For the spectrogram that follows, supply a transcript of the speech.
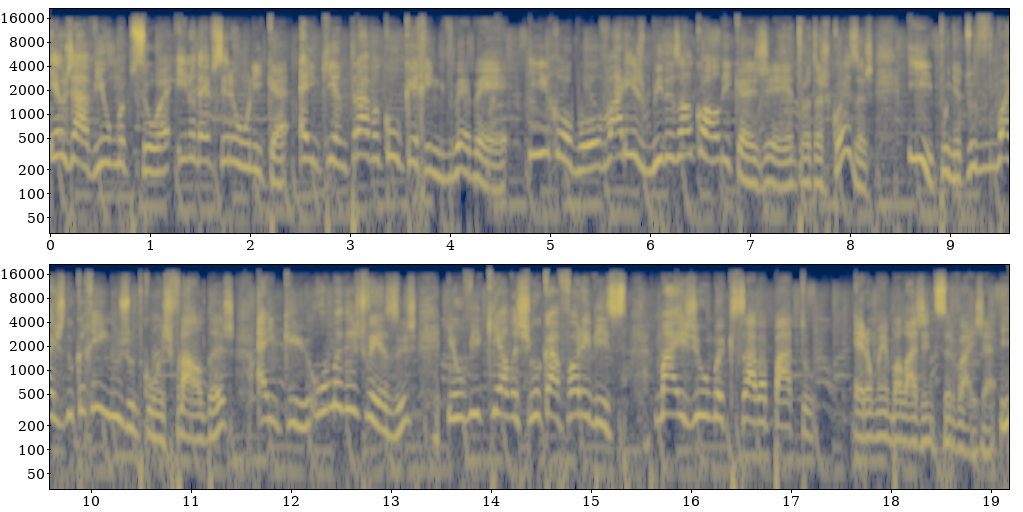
Eu já vi uma pessoa, e não deve ser a única, em que entrava com o carrinho de bebê e roubou várias bebidas alcoólicas, entre outras coisas, e punha tudo debaixo do carrinho, junto com as fraldas, em que uma das vezes eu vi que ela chegou cá fora e disse: Mais uma que sabe a pato era uma embalagem de cerveja.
